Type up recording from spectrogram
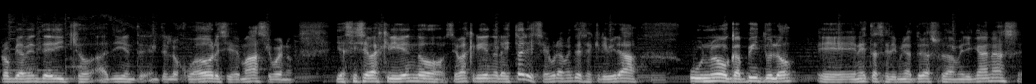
propiamente dicho, allí entre, los jugadores y demás, y bueno, y así se va escribiendo, se va escribiendo la historia y seguramente se escribirá un nuevo capítulo eh, en estas eliminatorias sudamericanas.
